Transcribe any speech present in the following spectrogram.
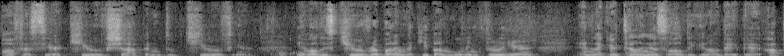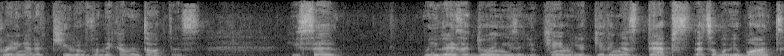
office here, a kiruv shop, and do kiruv here. You have all these kiruv rabbanim that keep on moving through here, and like they're telling us all the, you know, they, they're operating out of kiruv when they come and talk to us. He said, what you guys are doing is that you came, you're giving us depth. That's what we want.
